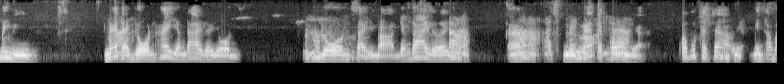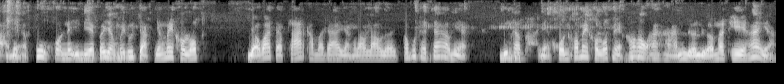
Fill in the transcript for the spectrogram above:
ไม่มี แม้แต่โยนให้ยังได้เลยโยน โยนใส่บาตรยังได้เลยอ่าอ่าอ่าอาจจะหรือไเหแม้มาะแต่ก่อนค่ะเนี่ย พระพุทธเจ้าเนี่ยบิณฑบาตเนี่ย ผู้คนในอินเดียก็ยังไม่รู้จักยังไม่เคารพ อย่าว่าแต่พระธรรมดาอย่างเราเราๆเลย พระพุทธเจ้าเนี่ย บิณฑบาตเนี่ย คนเขาไม่เคารพเนี่ยเขาเอาอาหารเหลือๆมาเทให้อะ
